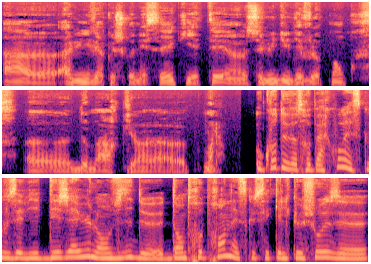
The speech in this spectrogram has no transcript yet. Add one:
à, euh, à l'univers que je connaissais, qui était euh, celui du développement euh, de marque. voilà. Au cours de votre parcours, est-ce que vous aviez déjà eu l'envie de d'entreprendre? Est-ce que c'est quelque chose euh,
